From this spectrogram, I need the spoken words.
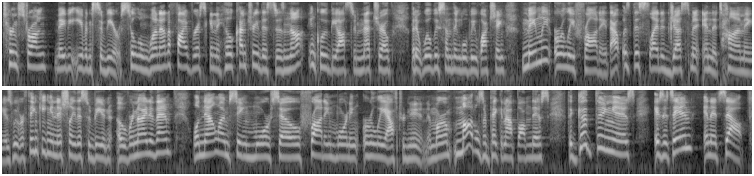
turn strong, maybe even severe. Still a 1 out of 5 risk in the hill country. This does not include the Austin metro, but it will be something we'll be watching mainly early Friday. That was this slight adjustment in the timing as we were thinking thinking initially this would be an overnight event. Well, now I'm seeing more so Friday morning, early afternoon. And my models are picking up on this. The good thing is, is it's in and it's out.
